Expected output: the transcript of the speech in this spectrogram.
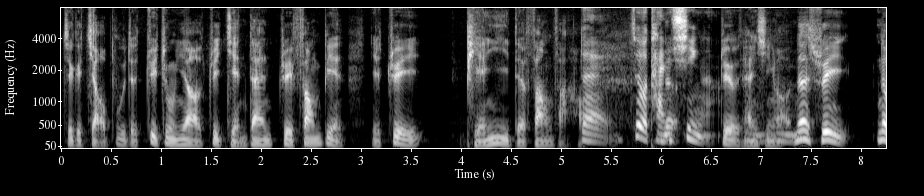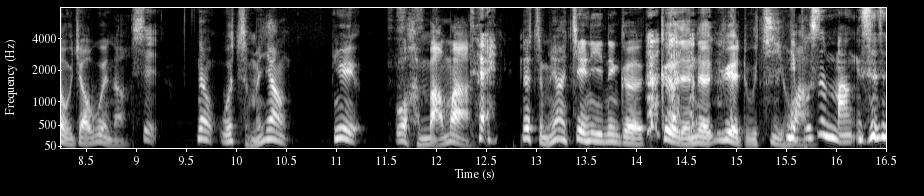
这个脚步的最重要、最简单、最方便也最便宜的方法。对，最有弹性啊，最有弹性啊、嗯。那所以，那我就要问啊，是，那我怎么样？因为我很忙嘛，对。那怎么样建立那个个人的阅读计划？你不是忙，是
